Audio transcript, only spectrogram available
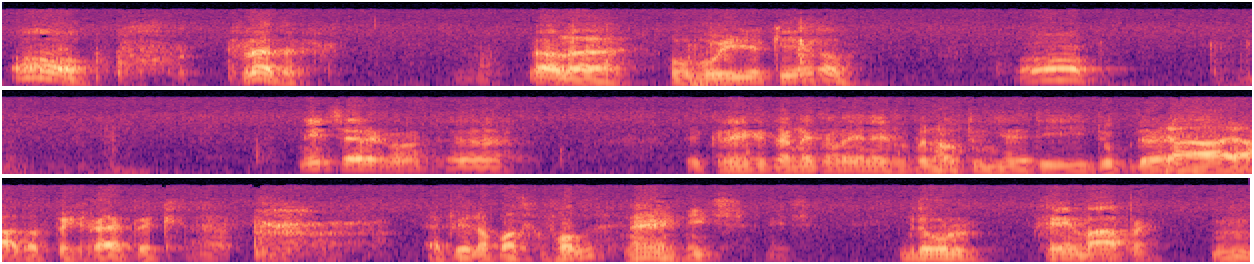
Oh, Fredder. Wel, eh, hoe voel je je, kerel? Oh. Niets erg hoor. Eh, ik kreeg het daarnet alleen even benauwd toen jij die doek daar... Ja, ja, dat begrijp ik. Heb je nog wat gevonden? Nee, niets, niets. Ik bedoel, geen wapen. Hm.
